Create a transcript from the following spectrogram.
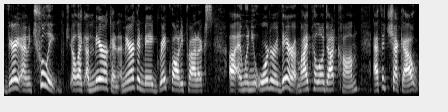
Very, I mean, truly like American, American made, great quality products. Uh, and when you order there at mypillow.com, at the checkout,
